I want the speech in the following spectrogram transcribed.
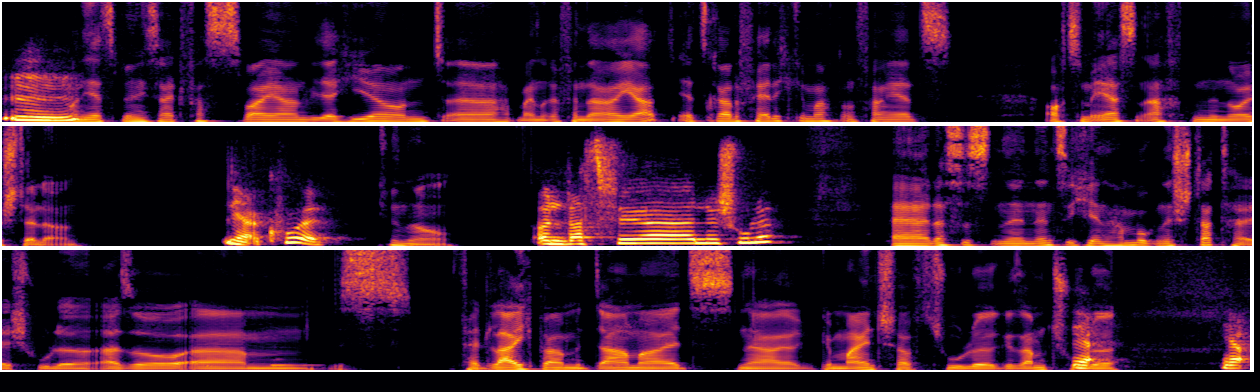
Mhm. Und jetzt bin ich seit fast zwei Jahren wieder hier und äh, habe mein Referendariat jetzt gerade fertig gemacht und fange jetzt auch zum 1.8. eine neue Stelle an. Ja, cool. Genau. Und was für eine Schule? Äh, das ist eine, nennt sich hier in Hamburg eine Stadtteilschule. Also ähm, ist vergleichbar mit damals einer Gemeinschaftsschule, Gesamtschule. Ja.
